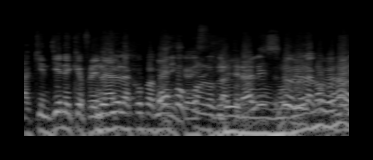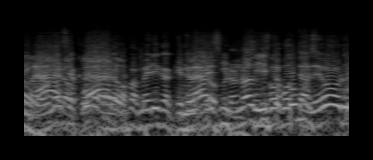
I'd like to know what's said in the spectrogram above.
a quien tiene que frenar. No vio la Copa América, Ojo con los laterales. no, vio la Copa. América. Claro, claro. la Copa América que claro, pero no has visto bota de oro,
